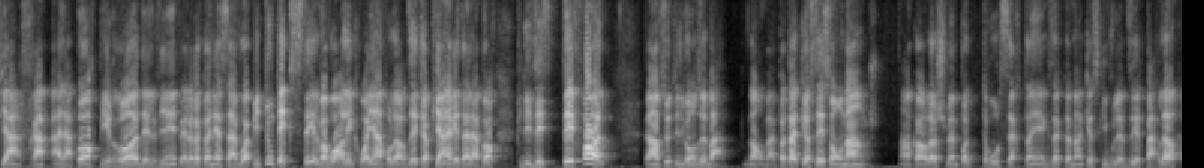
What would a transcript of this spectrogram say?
Pierre frappe à la porte, puis Rod, elle vient, puis elle reconnaît sa voix, puis tout excité, elle va voir les croyants pour leur dire que Pierre est à la porte, puis ils disent T'es folle Puis ensuite, ils vont dire Ben, non, ben, peut-être que c'est son ange. Encore là, je ne suis même pas trop certain exactement qu'est-ce qu'il voulait dire par là.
